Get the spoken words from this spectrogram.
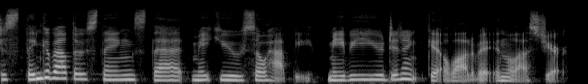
just think about those things that make you so happy. Maybe you didn't get a lot of it in the last year,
